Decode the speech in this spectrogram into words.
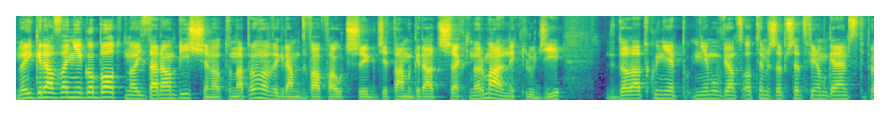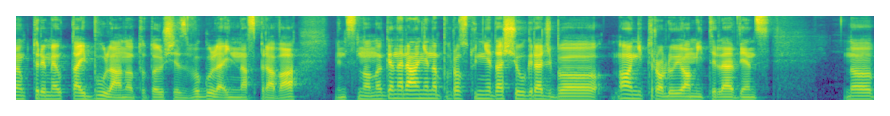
No i gra za niego bot, no i zarąbiście, no to na pewno wygram 2v3, gdzie tam gra trzech normalnych ludzi. W dodatku nie, nie mówiąc o tym, że przed chwilą grałem z typem, który miał tutaj bula, no to to już jest w ogóle inna sprawa. Więc no, no generalnie no po prostu nie da się ugrać, bo no oni trolują i tyle, więc... No,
